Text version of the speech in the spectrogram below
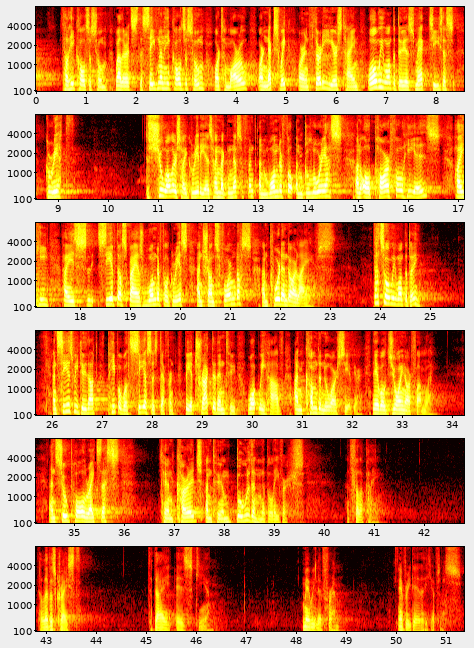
till he calls us home, whether it's this evening he calls us home, or tomorrow, or next week, or in 30 years' time, all we want to do is make Jesus great. to show others how great He is, how magnificent and wonderful and glorious and all powerful He is, how He how He's saved us by His wonderful grace and transformed us and poured into our lives. That's all we want to do. And see, as we do that, people will see us as different, be attracted into what we have, and come to know our Savior. They will join our family. And so Paul writes this to encourage and to embolden the believers at Philippi. To live as Christ, to die is gain. May we live for Him every day that He gives us.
